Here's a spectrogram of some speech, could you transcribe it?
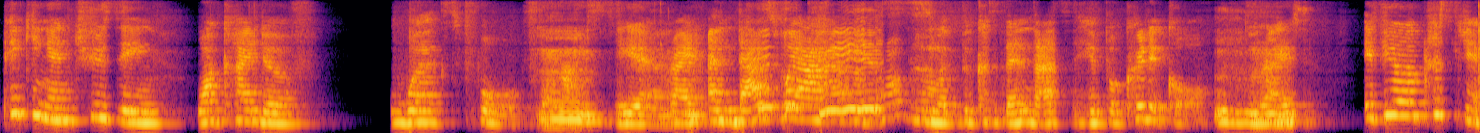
picking and choosing what kind of works for for us. Yeah. Right? And that's where I have a problem with because then that's hypocritical. Mm-hmm. Right? If you're a Christian,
